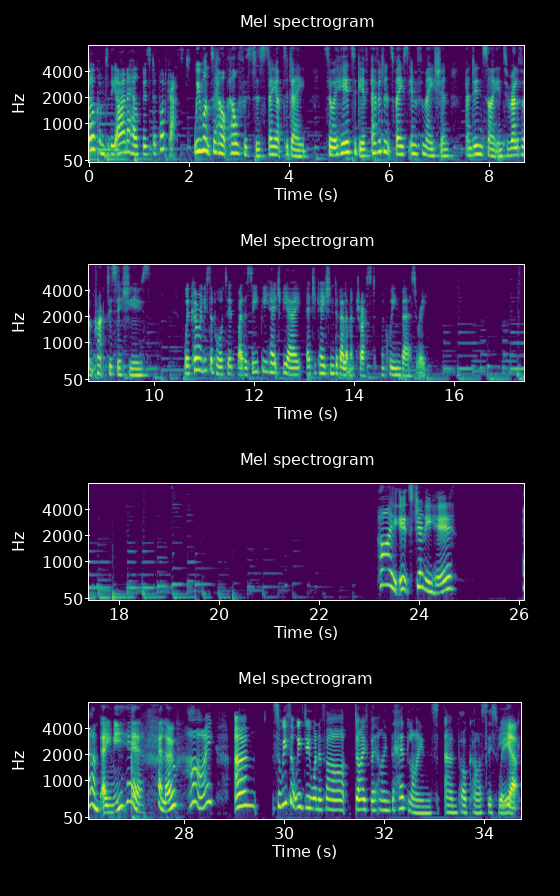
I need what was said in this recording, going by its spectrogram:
Welcome to the I'm a Health Visitor podcast. We want to help health visitors stay up to date, so we're here to give evidence based information and insight into relevant practice issues. We're currently supported by the CPHVA Education Development Trust, McQueen Bursary. Hi, it's Jenny here. And Amy here. Hello. Hi. Um, so we thought we'd do one of our dive behind the headlines um podcasts this week. Yeah.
